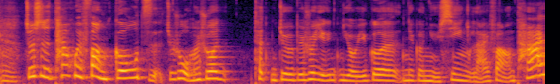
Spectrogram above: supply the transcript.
嗯就是他会放钩子，就是我们说。他就比如说有有一个那个女性来访，她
